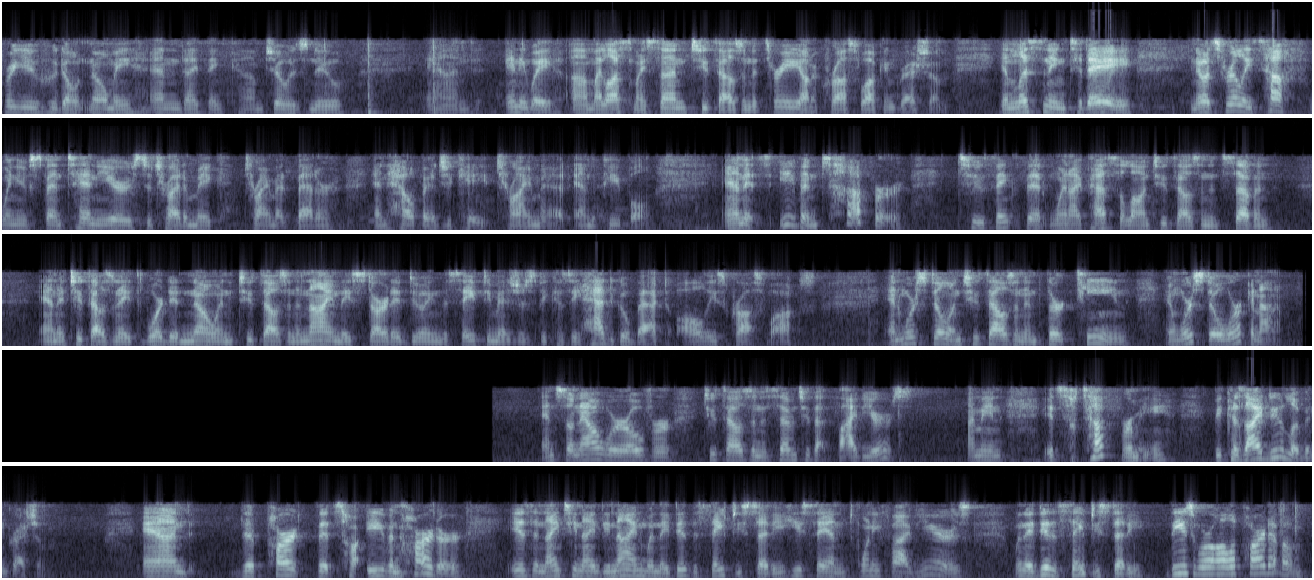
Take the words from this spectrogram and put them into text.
for you who don't know me, and I think um, Joe is new. And anyway, um, I lost my son 2003 on a crosswalk in Gresham. In listening today, you know, it's really tough when you've spent 10 years to try to make TriMet better and help educate TriMet and the people. And it's even tougher to think that when I passed the law in 2007, and in 2008 the board didn't know, in 2009 they started doing the safety measures because they had to go back to all these crosswalks. And we're still in 2013, and we're still working on them. And so now we're over 2007 to that five years. I mean, it's tough for me because I do live in Gresham. And the part that's ha even harder is in 1999 when they did the safety study. He's saying 25 years. When they did the safety study, these were all a part of them.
